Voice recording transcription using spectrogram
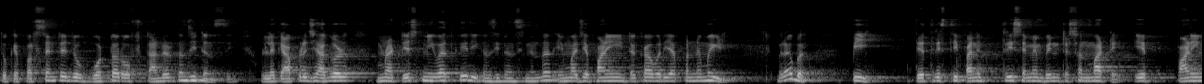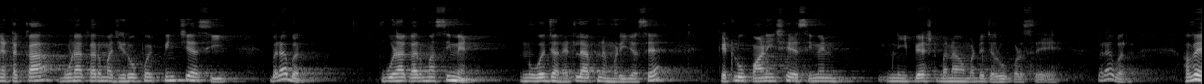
તો કે percentage of water of standard consistency એટલે કે આપણે જે આગળ હમણાં ટેસ્ટની વાત કરી કન્સિસ્ટન્સીની અંદર, એમાં જે પાણીની ટકાવારી આપણને મળી. બરાબર? પી તેત્રીસથી પાંત્રીસ એમએમ પેનિટ્રેશન માટે એ પાણીના ટકા ગુણાકારમાં ઝીરો પોઈન્ટ પંચ્યાસી, બરાબર? ગુણાકારમાં સિમેન્ટનું વજન એટલે આપણને મળી જશે કેટલું પાણી છે સિમેન્ટની પેસ્ટ બનાવવા માટે જરૂર પડશે. બરાબર? હવે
